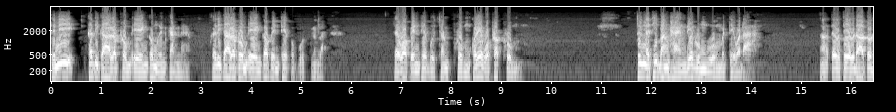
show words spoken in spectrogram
ทีนี้คติการะพรมเองก็เหมือนกันนะครับคติการะพรมเองก็เป็นเทพบุตรนั่นแหละ แต่ว่าเป็นเทพบุตรชั้นพรหมเขาเรียกว่าพระพรหมซึ่งในที่บางแห่งเรียกรวมๆเป็นเทวดาแต่เทวดาตน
